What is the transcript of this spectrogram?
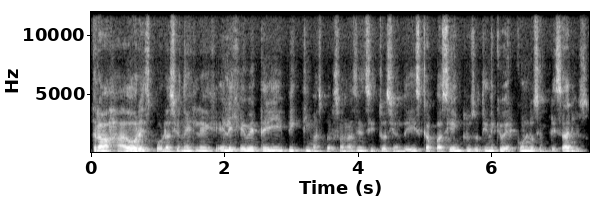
Trabajadores, poblaciones LGBTI, víctimas, personas en situación de discapacidad, incluso tiene que ver con los empresarios,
